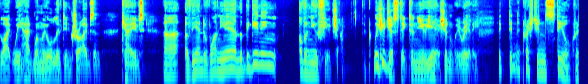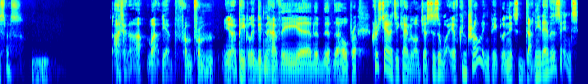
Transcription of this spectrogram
like we had when we all lived in tribes and caves uh, of the end of one year and the beginning of a new future. We should just stick to New Year, shouldn't we? Really? Didn't the Christians steal Christmas? I don't know. Uh, Well, yeah, from from you know people who didn't have the uh, the, the the whole pro- Christianity came along just as a way of controlling people, and it's done it ever since.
